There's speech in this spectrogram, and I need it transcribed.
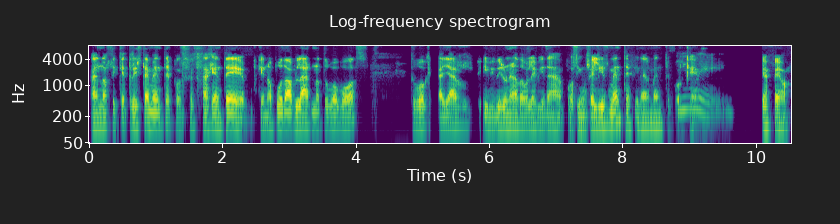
ah, no, sí que tristemente, pues esa gente que no pudo hablar, no tuvo voz, tuvo que callar y vivir una doble vida, pues infelizmente, finalmente, Sí, porque güey. qué feo.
